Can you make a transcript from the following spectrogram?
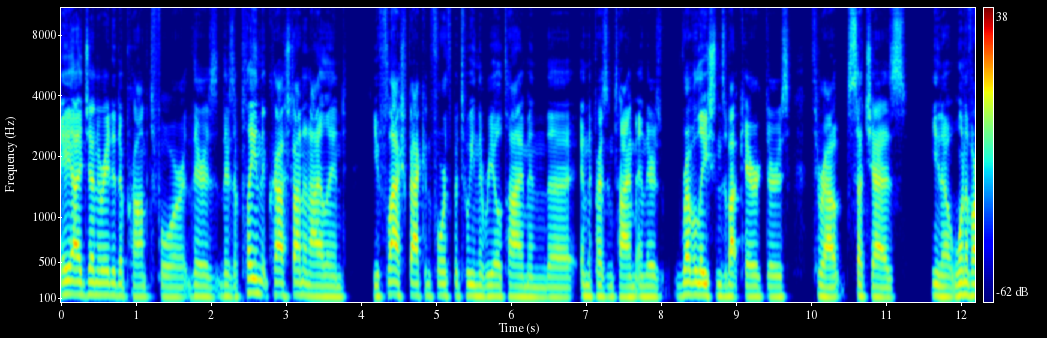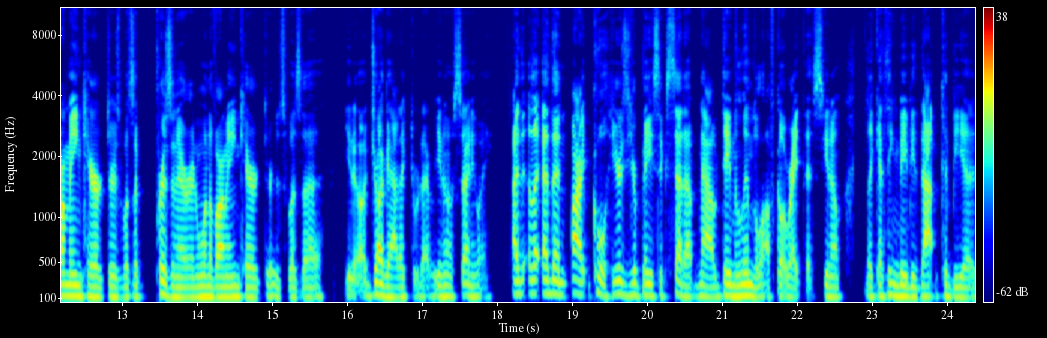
AI generated a prompt for there's there's a plane that crashed on an island you flash back and forth between the real time and the and the present time and there's revelations about characters throughout such as you know one of our main characters was a prisoner and one of our main characters was a you know a drug addict or whatever you know? So anyway I, and then all right cool here's your basic setup now damon lindelof go write this you know? Like i think maybe that could be a,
